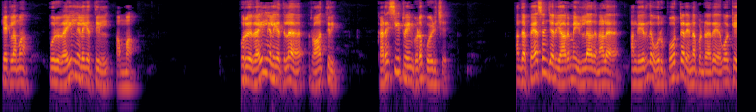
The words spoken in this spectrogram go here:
கேட்கலாமா? ஒரு ரயில் நிலையத்தில் அம்மா. ஒரு ரயில் நிலையத்தில் ராத்திரி. கடைசி ட்ரெயின் கூட போயிடுச்சு. அந்த பேசஞ்சர் யாருமே இல்லாதனால அங்கே இருந்த ஒரு போர்ட்டர் என்ன பண்ணுறாரு ஓகே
